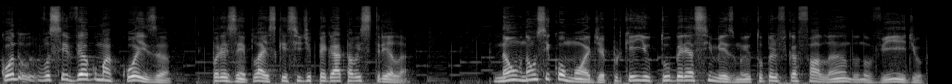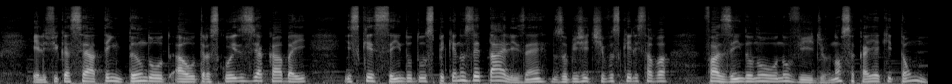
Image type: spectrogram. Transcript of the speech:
quando você vê alguma coisa, por exemplo, ah, esqueci de pegar tal estrela. Não, não se incomode, é porque youtuber é assim mesmo. O youtuber fica falando no vídeo, ele fica se atentando a outras coisas e acaba aí esquecendo dos pequenos detalhes, né? Dos objetivos que ele estava fazendo no, no vídeo. Nossa, caí aqui tão,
